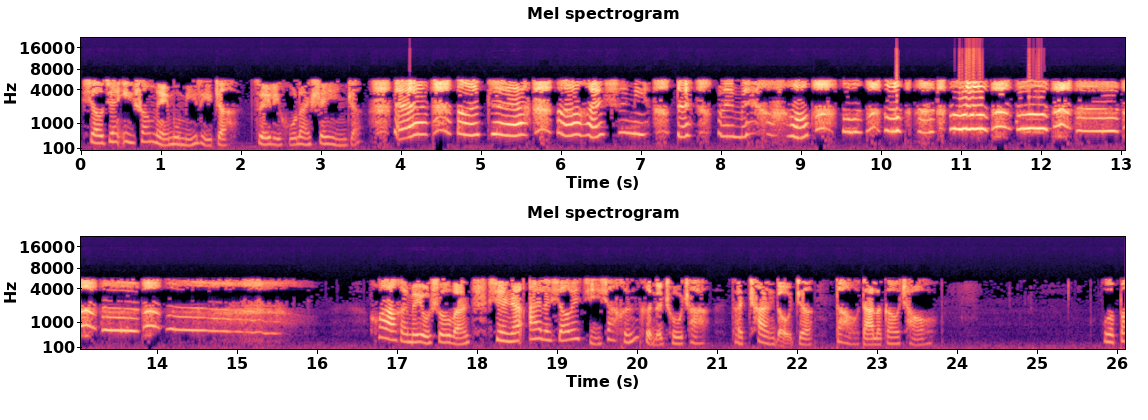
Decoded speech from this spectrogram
小娟一双美目迷离着，嘴里胡乱呻吟着：“哎，姐，啊，还是你对妹妹好。”话还没有说完，显然挨了小伟几下狠狠的抽插，他颤抖着到达了高潮。我抱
